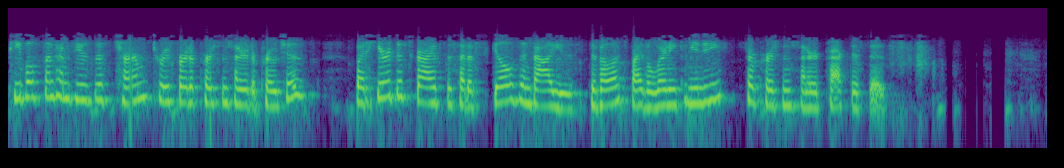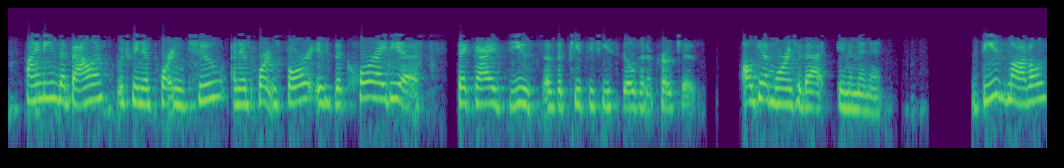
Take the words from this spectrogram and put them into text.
people sometimes use this term to refer to person-centered approaches, but here describes a set of skills and values developed by the learning community for person-centered practices. Finding the balance between important to and important for is the core idea that guides use of the PCT skills and approaches. I'll get more into that in a minute. These models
